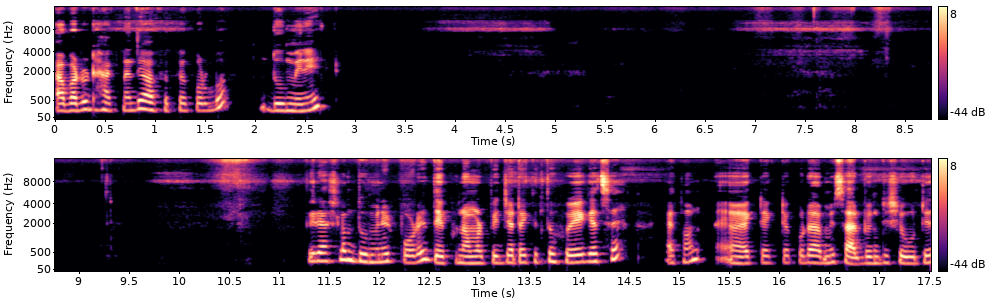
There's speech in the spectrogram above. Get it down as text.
আবারও ঢাকনা দিয়ে অপেক্ষা করব দু মিনিট। ফিরে আসলাম দু মিনিট পরে। দেখুন, আমার পিৎজাটা কিন্তু হয়ে গেছে। এখন একটা একটা করে আমি সার্ভিং ডিশে উঠে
